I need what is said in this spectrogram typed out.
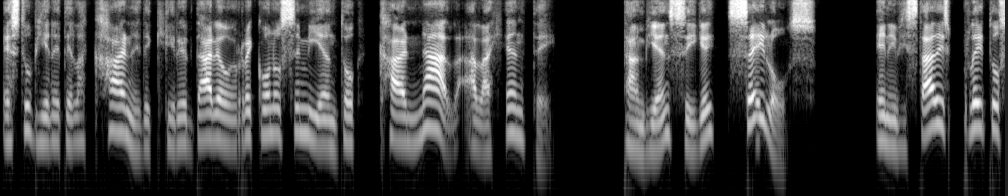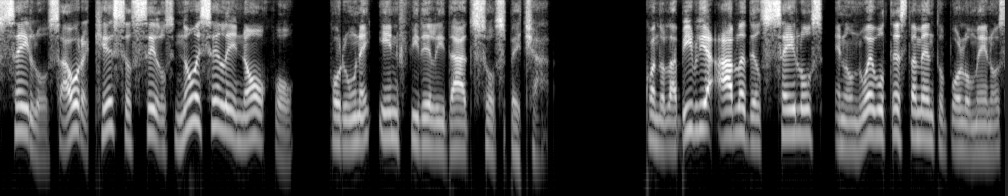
Esto viene de la carne, de querer dar el reconocimiento carnal a la gente. También sigue celos. Enemistades, pleitos, celos. Ahora, ¿qué es el celos? No es el enojo por una infidelidad sospechada. Cuando la Biblia habla del celos en el Nuevo Testamento, por lo menos,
